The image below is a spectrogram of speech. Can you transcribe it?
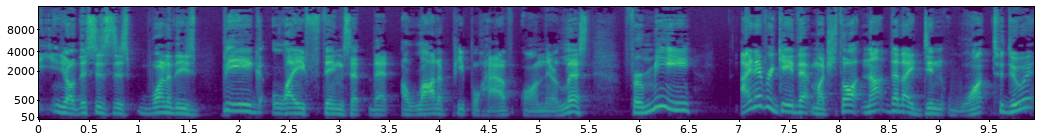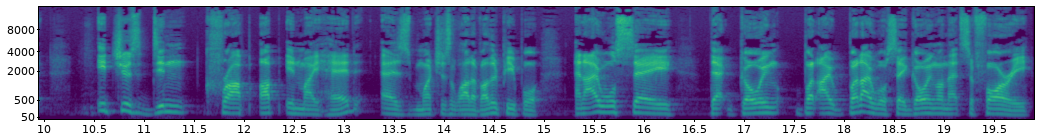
You know, this is this one of these big life things that that a lot of people have on their list. For me, I never gave that much thought, not that I didn't want to do it. It just didn't crop up in my head as much as a lot of other people. And I will say that going, but I, but I will say going on that safari,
